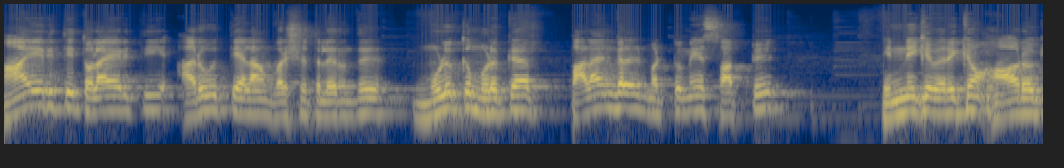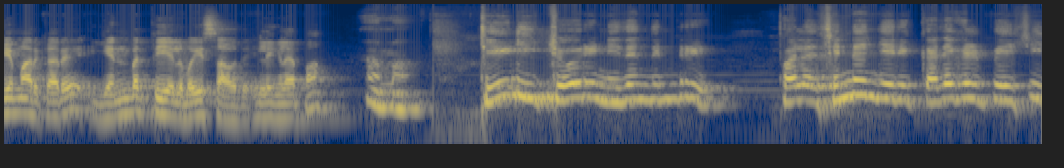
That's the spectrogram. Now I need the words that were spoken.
ஆயிரத்தி தொள்ளாயிரத்தி அறுபத்தி ஏழாம் வருஷத்துலேருந்து முழுக்க முழுக்க பழங்கள் மட்டுமே சாப்பிட்டு இன்னைக்கு வரைக்கும் ஆரோக்கியமாக இருக்கார். எண்பத்தி ஏழு வயசு ஆகுது இல்லைங்களாப்பா? ஆமாம் தேடி சோறு நிதந்தின்று பல சின்னஞ்சிறு கதைகள் பேசி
